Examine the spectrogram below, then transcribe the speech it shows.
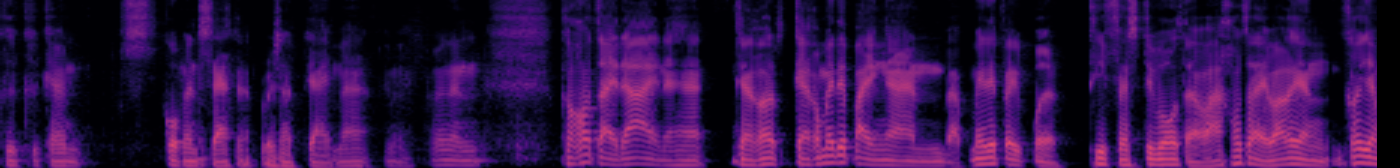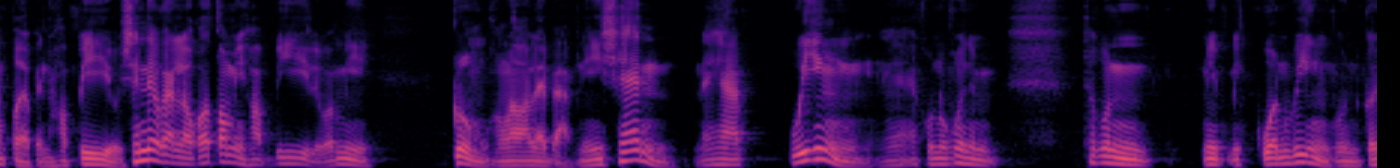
คือคือแกเป็น Goldman Sachs บริษัทใหญ่มากใช่ไหมเพราะฉะนั้นก็เข้าใจได้นะฮะแกก็แกก็ไม่ได้ไปงานแบบไม่ได้ไปเปิดที่ festival แต่ว่าเข้าใจว่าก็ยังก็ยังเปิดเป็น hobby อยู่ เช่นเดียวกันเราก็ต้องมี hobby หรือว่ามี กลุ่มของเราอะไรแบบนี้ เช่นนะครับ วิ่งนะคุณทุกคนจะถ้าคุณมีมีกวนวิ่งคุณก็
